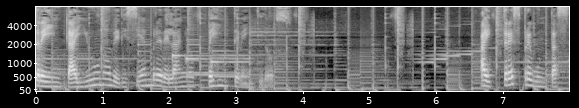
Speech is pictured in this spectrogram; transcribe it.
31 de diciembre del año 2022. Hay tres preguntas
